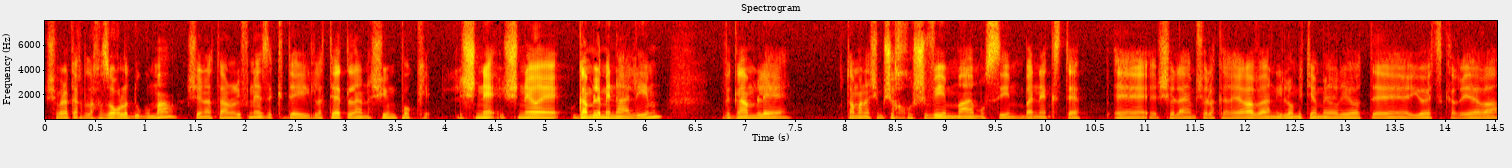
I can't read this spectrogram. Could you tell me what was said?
שווה לקחת, לחזור לדוגמה שנתנו לפני זה, כדי לתת לאנשים פה, לשני, שני, גם למנהלים וגם לאותם אנשים שחושבים מה הם עושים בנקסט סטפ שלהם, של הקריירה, ואני לא מתיימר להיות אה, יועץ קריירה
